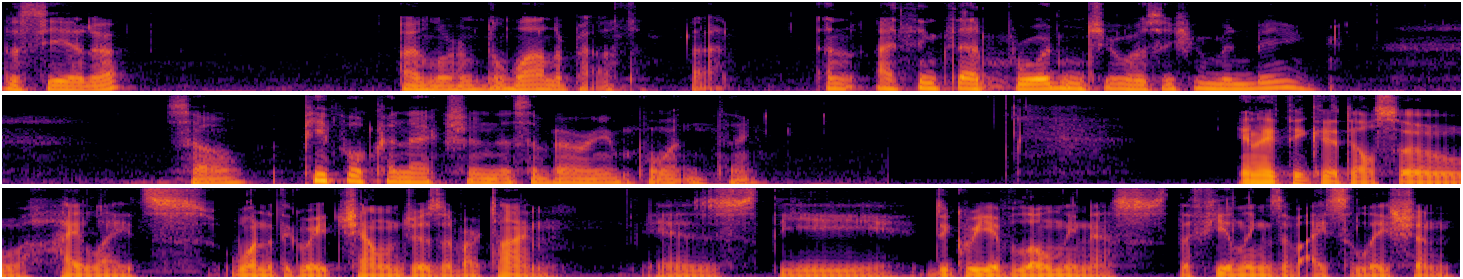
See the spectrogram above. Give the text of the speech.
the theater, I learned a lot about that. And I think that broadens you as a human being. So, people connection is a very important thing. And I think it also highlights one of the great challenges of our time is the degree of loneliness, the feelings of isolation,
